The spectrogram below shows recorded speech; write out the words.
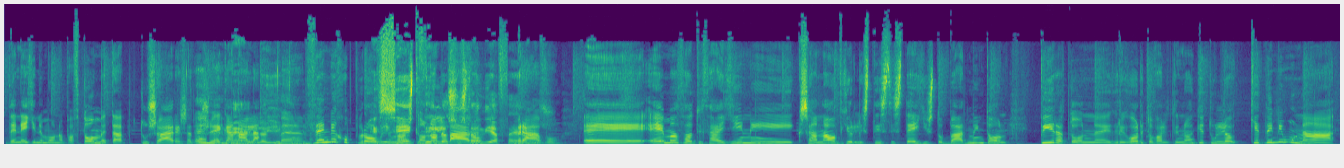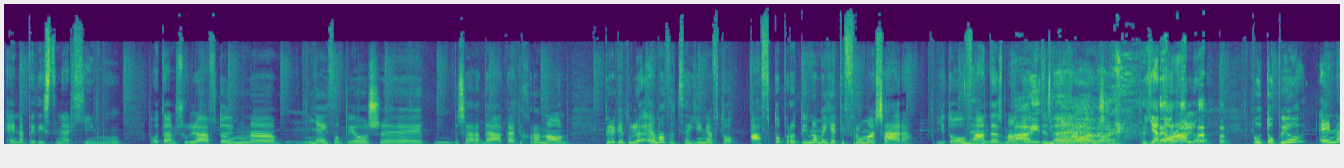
δεν έγινε μόνο από αυτό, μετά τους άρεσα, τους Ε, ναι, έκανα, ναι, αλλά λογικό. Ναι, ναι, ναι. δεν έχω πρόβλημα Εσύ στο να εκδήλωσες το πάρω. ενδιαφέρον Μπράβο. σου. Ε, έμαθα ότι θα γίνει ξανά ο βιολιστής στη στέγης στο μπάντμιντον. Πήρα τον ε, Γρηγόρη το Βαλτινό και του λέω. Και δεν ήμουνα ένα παιδί στην αρχή μου. Όταν σου λέω αυτό, ήμουνα μια ηθοποιός ε, 40 κάτι χρονών. Πήρα και του λέω: Έμαθα ότι θα γίνει αυτό. Αυτοπροτείνομαι για τη Φρού Μασάρα. Για το Ναι. φάντασμα, αν Α, το έχετε για στο το μυαλό ρόλο. σας. για το ρόλο. που το οποίο ένα,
